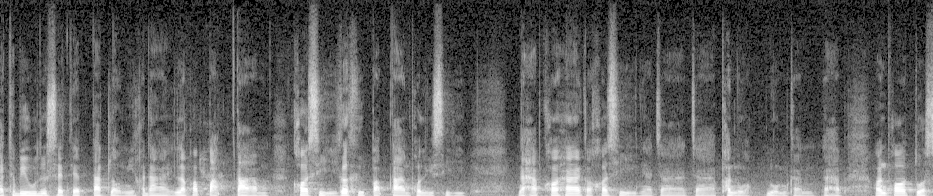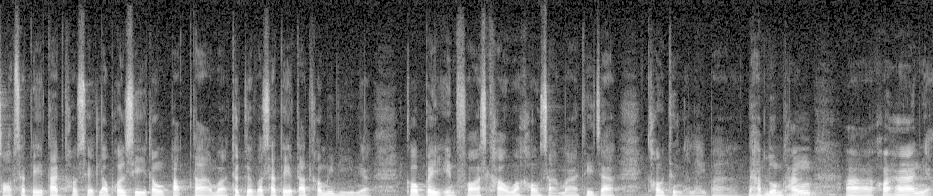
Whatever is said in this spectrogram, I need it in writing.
attribute หรือ status เหล่านี้เขาได้ แล้วก็ปรับตามข้อ 4 ก็คือปรับตาม policy นะครับข้อ 5 กับข้อ4เนี่ยจะจะผนวกรวมกันนะครับเพราะฉะนั้นพอตรวจสอบสเตตัสเขาเสร็จแล้ว policy ต้องปรับตามว่าถ้าเกิดว่าสเตตัสเขาไม่ดีเนี่ยก็ไป enforce เขาว่าเขาสามารถที่จะเข้าถึงอะไรบ้างนะครับรวมทั้งอ่าข้อ5เนี่ย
